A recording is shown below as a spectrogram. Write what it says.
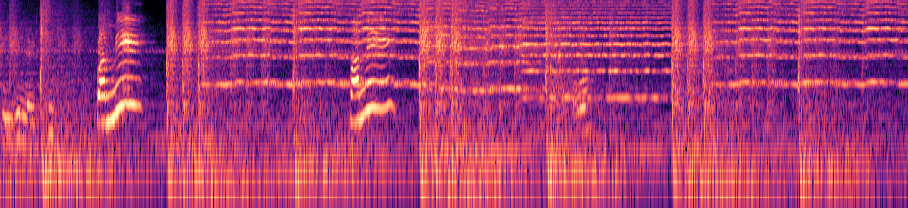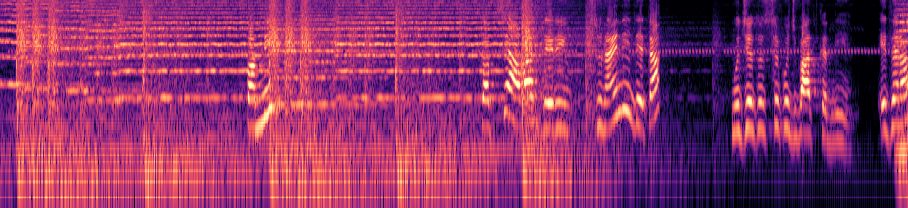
चली गई लड़की। पम्मी पम्मी पम्मी कब से आवाज़ दे रही हूँ? सुनाई नहीं देता? मुझे तुझसे कुछ बात करनी है। इधर आ।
